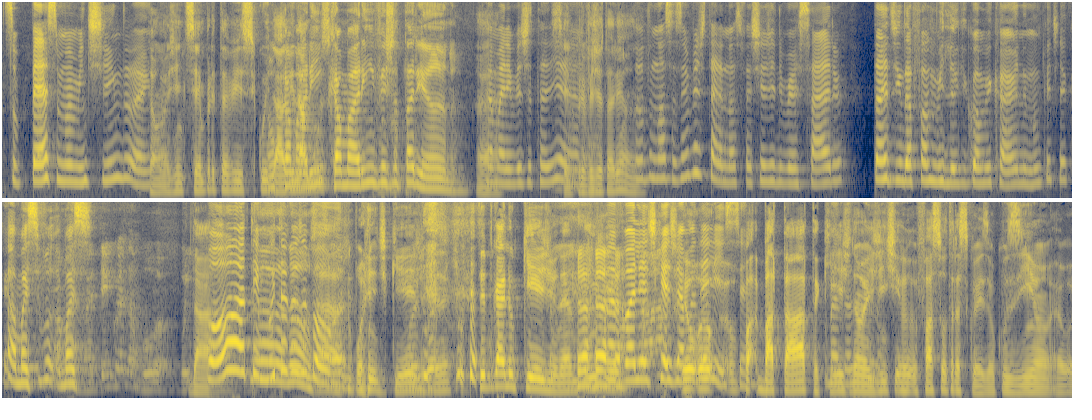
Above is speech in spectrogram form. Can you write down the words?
Sou péssima mentindo. é. então a gente sempre teve esse Um cuidado. e na camarim, música, camarim vegetariano. Camarim vegetariano. sempre vegetariano. Tudo, nossa, sempre vegetariano nas festinhas de aniversário. Tadinho da família que come carne, nunca tinha carne. Ah, mas se vo- mas tem coisa boa. Dá. Pô, tem Não, muita coisa não, boa. Um bolinho de queijo, né? Sempre cai no queijo, né? Não tem jeito. bolinha de queijo é Eu- uma eu- delícia. eu fa- batata, queijo. Batata não, a também. gente, eu faço outras coisas. Eu cozinho, eu,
